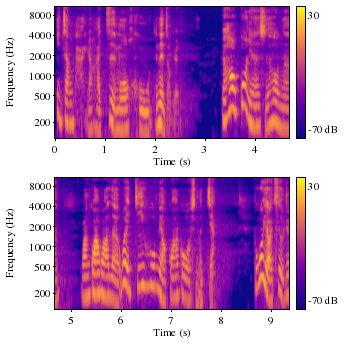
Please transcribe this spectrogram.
一张牌，然后还自摸胡的那种人。然后过年的时候呢，玩刮刮乐，我也几乎没有刮过什么奖。不过有一次，我就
